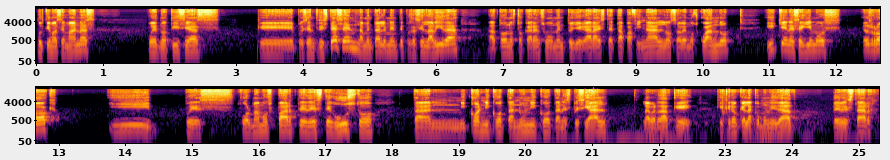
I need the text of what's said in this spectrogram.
últimas semanas, pues noticias que pues entristecen, lamentablemente pues así es la vida, a todos nos tocará en su momento llegar a esta etapa final, no sabemos cuándo, y quienes seguimos el rock y pues formamos parte de este gusto tan icónico, tan único, tan especial, la verdad que, que creo que la comunidad debe estar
